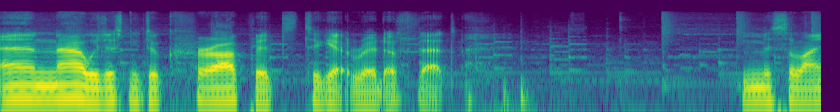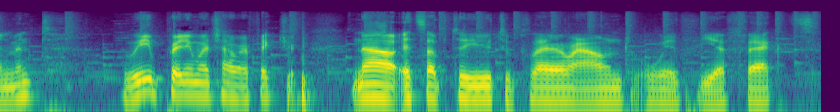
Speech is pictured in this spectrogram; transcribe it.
And now we just need to crop it to get rid of that misalignment. We pretty much have our picture. Now it's up to you to play around with the effects.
